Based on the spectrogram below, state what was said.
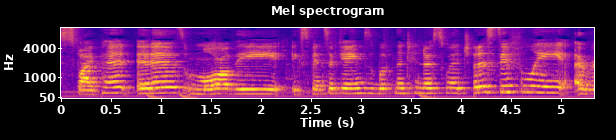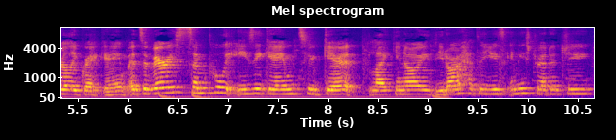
swipe it. It is more of the expensive games with Nintendo Switch, but it's definitely a really great game. It's a very simple, easy game to get. Like, you know, you don't have to use any strategy.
